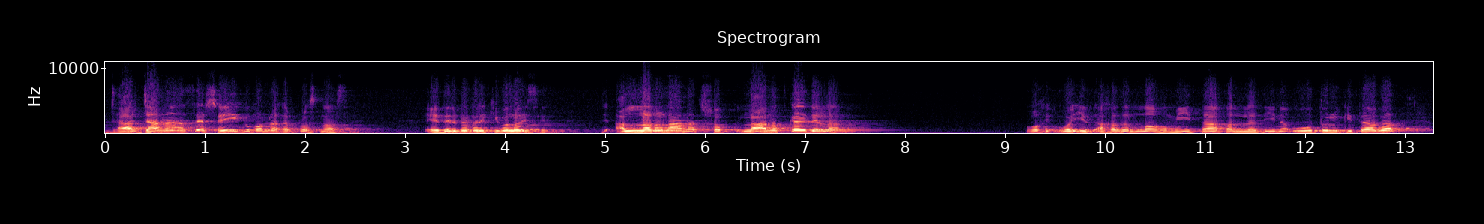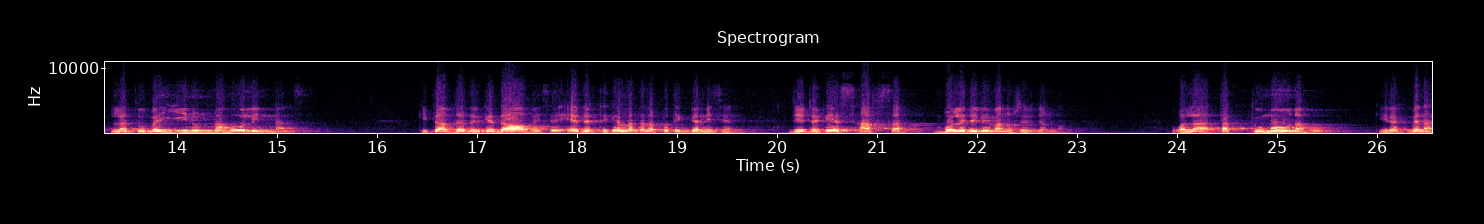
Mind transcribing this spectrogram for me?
যার জানা আছে সেই গোপন রাখার প্রশ্ন আছে এদের ব্যাপারে কি বলা হয়েছে যে আল্লাহর লানত লানতকারীদের লানত وإذ أخذ الله ميثاق الذين أوتوا الكتاب কিতাব যাদেরকে দেওয়া হয়েছে, এদের থেকে আল্লাহ তালা প্রতিজ্ঞা নিছেন যে এটাকে সাফ সাফ বলে দেবে মানুষের জন্য। ওয়ালা তাক তুমু কি রাখবে না?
